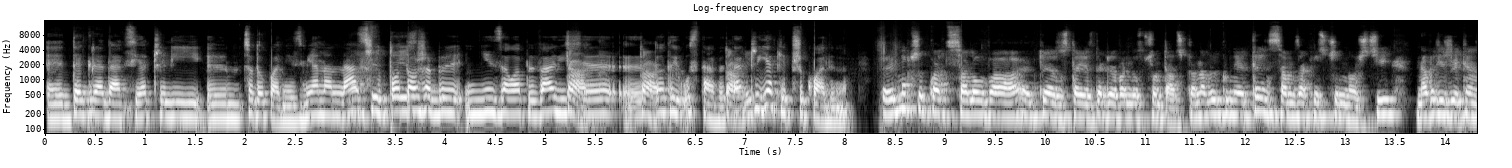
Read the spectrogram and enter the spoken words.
E, Degradacja, czyli co dokładnie? Zmiana nazw Znaczy, to po to, jest- żeby nie załapywali Tak, się e, tak, do tej ustawy, tak. tak? Czy jakie przykłady? No? Na przykład salowa, która zostaje zdegradowana do sprzątaczka, ona wykonuje ten sam zakres czynności, nawet jeżeli ten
